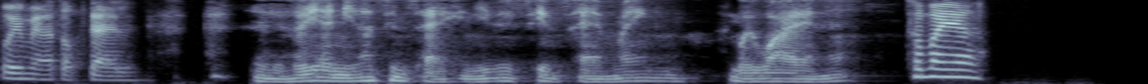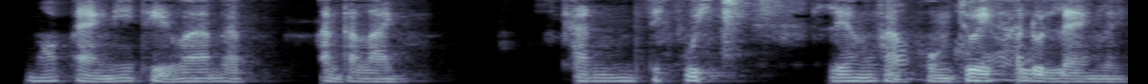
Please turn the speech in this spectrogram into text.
อุ้ยแมวตกใจเลยเออเฮ้ยอันนี้ถ้าสินแสอย่างนี้สินแสแม่งวายๆนะทำไมอะหม้อแปลงนี่ถือว่าแบบอันตรายคันสิวิเรื่องแบบห่วงจุ้ยขั้นรุนแรงเลย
